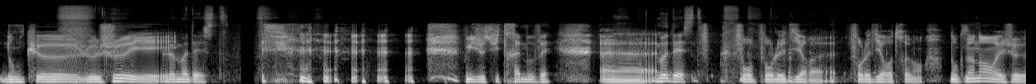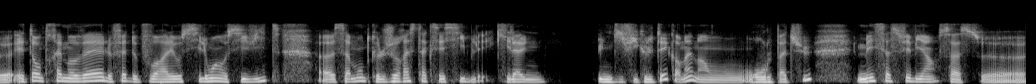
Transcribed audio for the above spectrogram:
Donc euh, le jeu est. Le modeste. oui, je suis très mauvais. Euh, Modeste. pour, pour le dire pour le dire autrement. Donc non non, je, étant très mauvais, le fait de pouvoir aller aussi loin aussi vite, euh, ça montre que le jeu reste accessible et qu'il a une une difficulté quand même, hein, on, on roule pas dessus, mais ça se fait bien, ça se,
